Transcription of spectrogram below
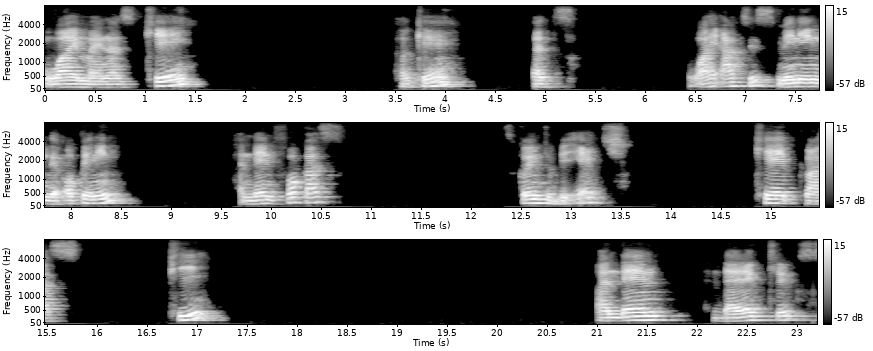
y minus k okay that's y-axis, meaning the opening, and then focus is going to be h, k plus p, and then directrix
